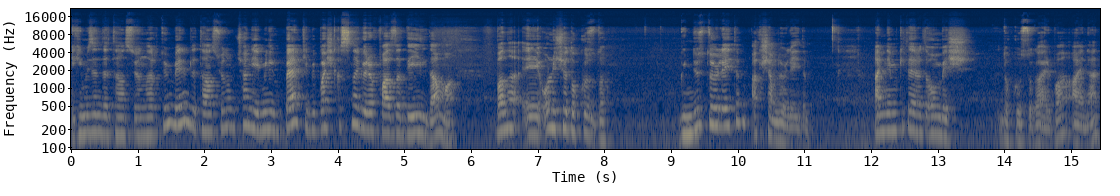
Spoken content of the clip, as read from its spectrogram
İkimizin de tansiyonları dün benim de tansiyonum hani emin belki bir başkasına göre fazla değildi ama bana e, 13'e 9'du. Gündüz de öyleydim, akşam da öyleydim. Anneminki de herhalde 15 9'du galiba aynen.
